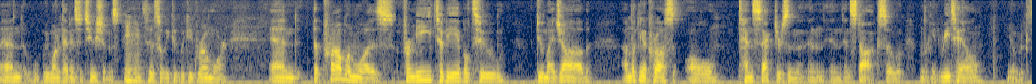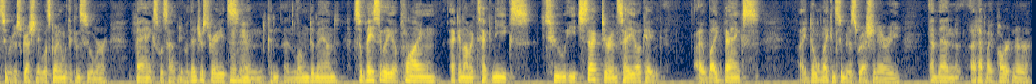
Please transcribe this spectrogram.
and we wanted to have institutions Mhm. so, so we could we could grow more. And the problem was for me to be able to do my job, I'm looking across all 10 sectors in, in, in, in stocks. So I'm looking at retail, you know, consumer discretionary, what's going on with the consumer, banks, what's happening with interest rates Mhm. and, and loan demand. So basically applying economic techniques to each sector and say, okay, I like banks, I don't like consumer discretionary, and then I'd have my partner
